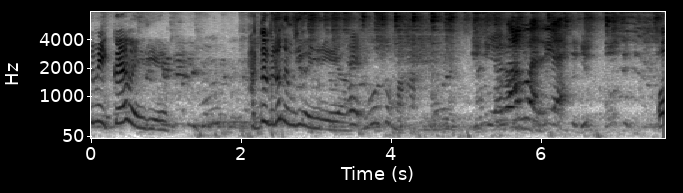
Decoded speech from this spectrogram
তুমি ইকয়ে গই দিয়ে হাত তো গেলো তুমি গই দিয়ে ஓ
